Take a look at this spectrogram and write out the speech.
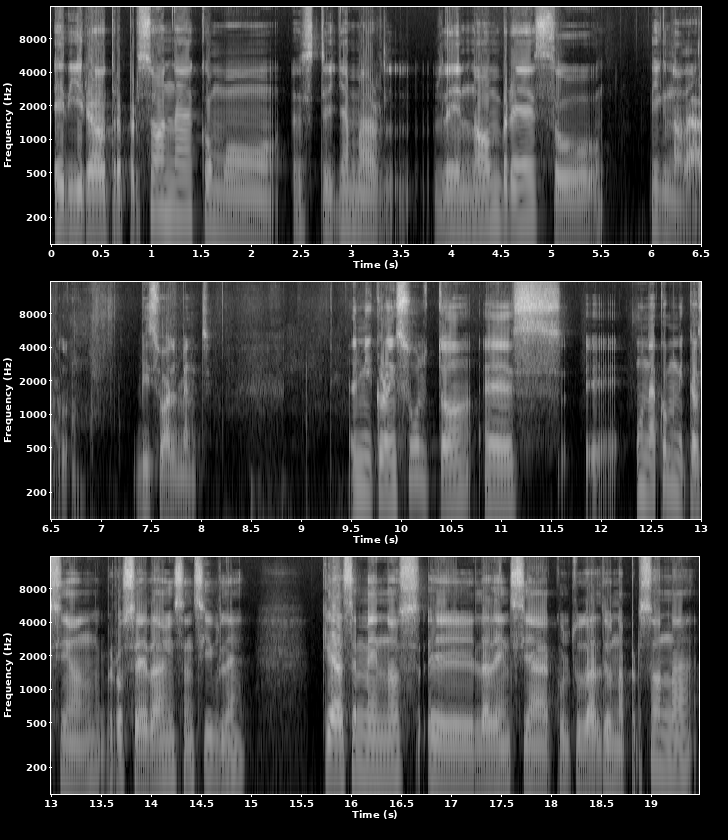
herir a otra persona, como este, llamarle nombres o ignorarlo visualmente. El microinsulto es eh, una comunicación grosera o insensible que hace menos eh, la densidad cultural de una persona,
